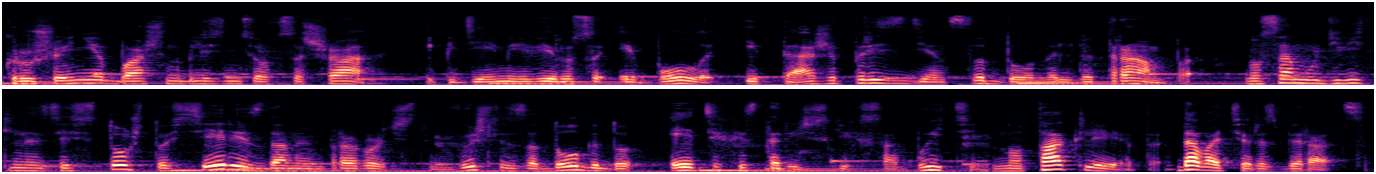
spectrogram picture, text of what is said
крушение башен-близнецов США, эпидемия вируса Эболы и даже президентство Дональда Трампа. Но самое удивительное здесь то, что серии с данными пророчествами вышли задолго до этих исторических событий. Но так ли это? Давайте разбираться.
